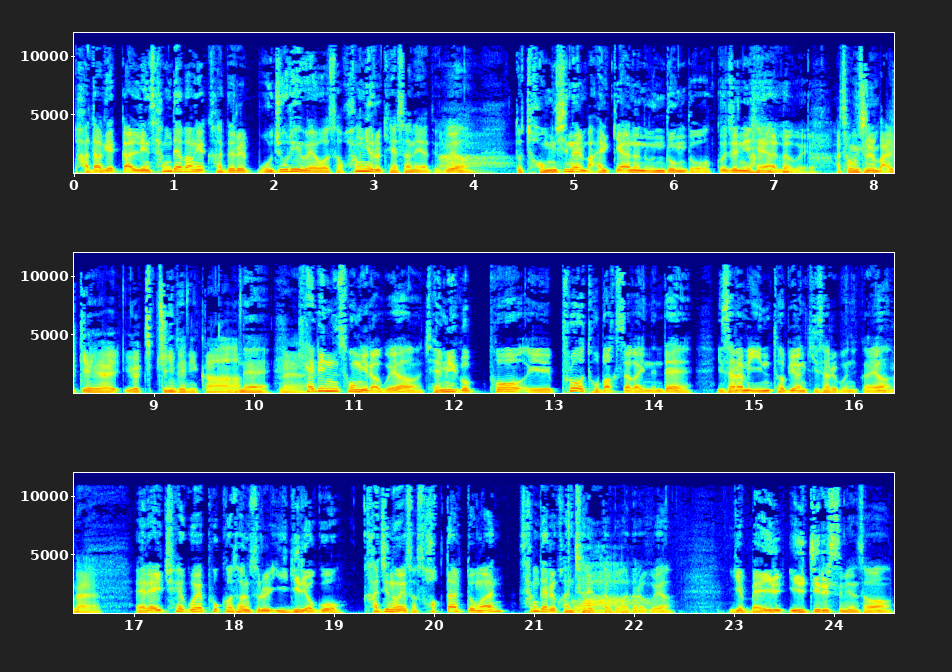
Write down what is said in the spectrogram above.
바닥에 깔린 상대방의 카드를 모조리 외워서 확률을 계산해야 되고요. 아. 또또 정신을 맑게 하는 운동도 꾸준히 해야 한다고 해요. 아, 정신을 맑게 해야 이거 집중이 되니까. 네. 케빈 송이라고요. 재미교포 이 프로 도박사가 있는데 이 사람이 인터뷰한 기사를 보니까요. 네. LA 최고의 포커 선수를 이기려고 카지노에서 석 달 동안 상대를 관찰했다고 와. 하더라고요. 이게 매일 일지를 쓰면서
